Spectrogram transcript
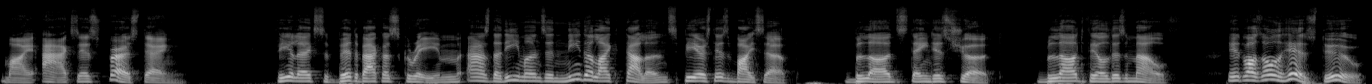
My axe is thirsting. Felix bit back a scream as the demon's needle-like talons pierced his bicep. Blood stained his shirt. Blood filled his mouth. It was all his, too,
